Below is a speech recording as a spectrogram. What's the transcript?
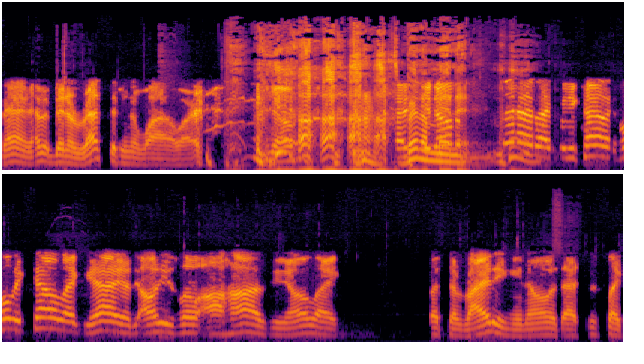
man, I haven't been arrested in a while, or you know, It's been a know? minute. yeah, like when you kind of like, holy cow, like yeah, all these little ahas, you know, like. But the writing, you know, that's just like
